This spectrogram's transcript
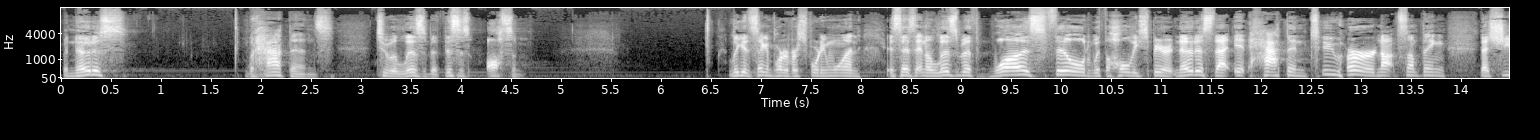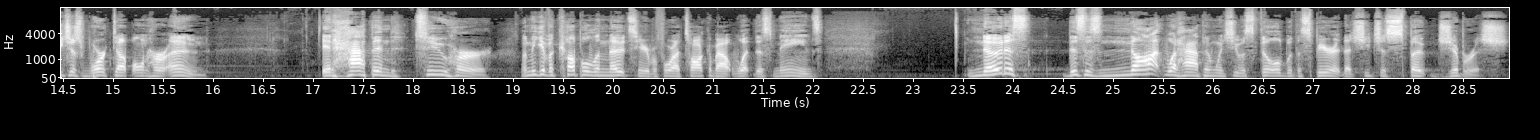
But notice what happens to Elizabeth. This is awesome. Look at the second part of verse 41. It says, And Elizabeth was filled with the Holy Spirit. Notice that it happened to her, not something that she just worked up on her own. It happened to her. Let me give a couple of notes here before I talk about what this means. Notice this is not what happened when she was filled with the Spirit, that she just spoke gibberish.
